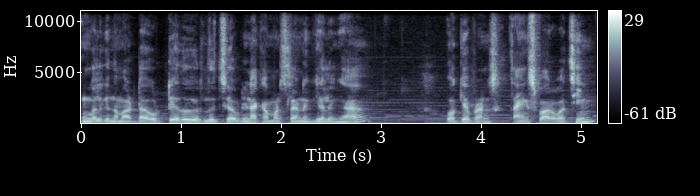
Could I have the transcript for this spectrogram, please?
உங்களுக்கு இந்த மாதிரி டவுட் எதுவும் இருந்துச்சு அப்படின்னா கமெண்ட்ஸில் எனக்கு கேளுங்க. ஓகே ஃப்ரெண்ட்ஸ் தேங்க்ஸ் ஃபார் வாட்சிங்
